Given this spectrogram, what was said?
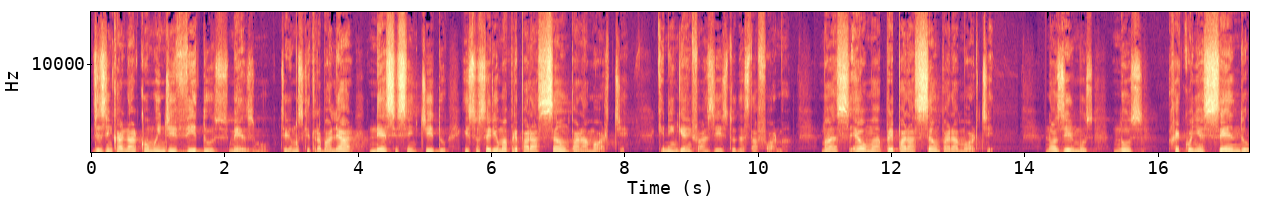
Desencarnar como indivíduos mesmo. Teríamos que trabalhar nesse sentido. Isso seria uma preparação para a morte. Que ninguém faz isto desta forma. Mas é uma preparação para a morte. Nós irmos nos reconhecendo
